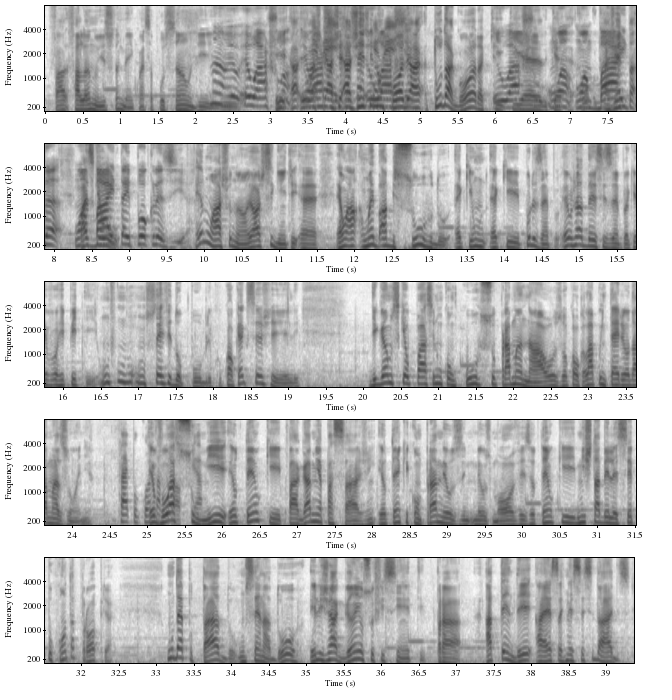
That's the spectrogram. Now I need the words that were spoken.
fa- falando isso também, com essa posição de. Não, de- eu, eu acho. E, uma- a- eu acho que a, a gente não comédia. pode. a- tudo agora que, eu que acho é. que é- uma, uma a gente baita, tá- uma que eu- baita hipocrisia. eu não acho, não. Eu acho o seguinte: é, é um, um absurdo é que, um, é que, por exemplo, eu já dei esse exemplo aqui, eu vou repetir. Um, um- um servidor público, qualquer que seja ele, digamos que eu passe num concurso para Manaus ou lá para o interior da Amazônia. Vai por conta eu vou própria. assumir, eu tenho que pagar minha passagem, eu tenho que comprar meus, meus móveis, eu tenho que me estabelecer por conta própria. Um deputado, um senador, ele já ganha o suficiente para atender a essas necessidades.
